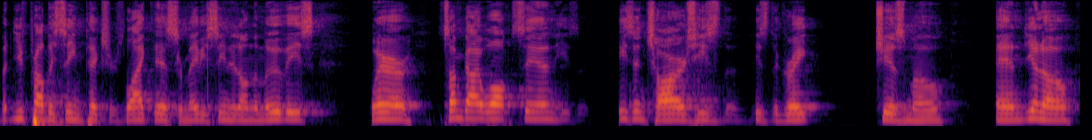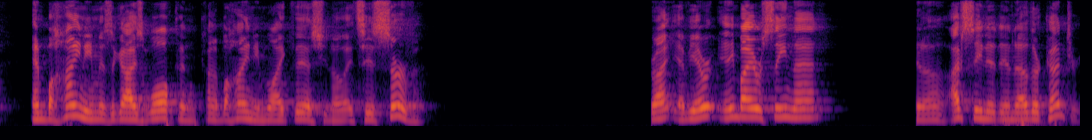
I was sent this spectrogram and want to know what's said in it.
but you've probably seen pictures like this or maybe seen it on the movies where some guy walks in, he's, he's in charge, he's the, he's the great chismo, and, you know, and behind him is a guy's walking kind of behind him like this, you know, it's his servant. Right? Have you ever, anybody ever seen that? You know, I've seen it in other countries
